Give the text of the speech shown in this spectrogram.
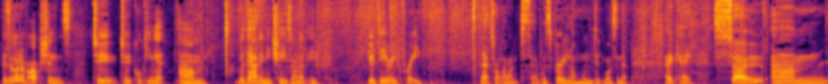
there's a lot of options to, to cooking it um, without any cheese on it if you're dairy free. That's all I wanted to say. It was very long-winded, wasn't it? Okay, so um,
